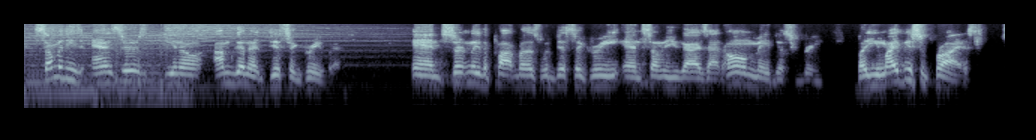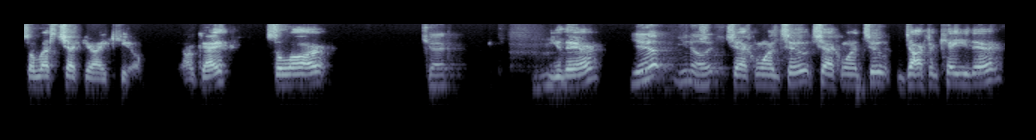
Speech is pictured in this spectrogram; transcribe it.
some of these answers, you know, I'm going to disagree with. And certainly the Pot Brothers would disagree, and some of you guys at home may disagree but you might be surprised. So let's check your IQ. Okay. Solar. Check. You there? Yep. You know it. Check one, two. Check one, two. Dr. K, you there?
